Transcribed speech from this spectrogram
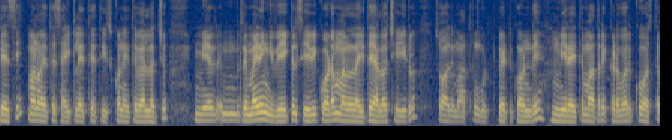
చేసి మనం అయితే సైకిల్ అయితే తీసుకొని అయితే వెళ్ళొచ్చు. మీ రిమైనింగ్ వెహికల్స్ ఏవి కూడా మనల్ని అయితే అలో చేయరు. సో అది మాత్రం గుర్తుపెట్టుకోండి. మీరైతే మాత్రం ఇక్కడ వరకు వస్తే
